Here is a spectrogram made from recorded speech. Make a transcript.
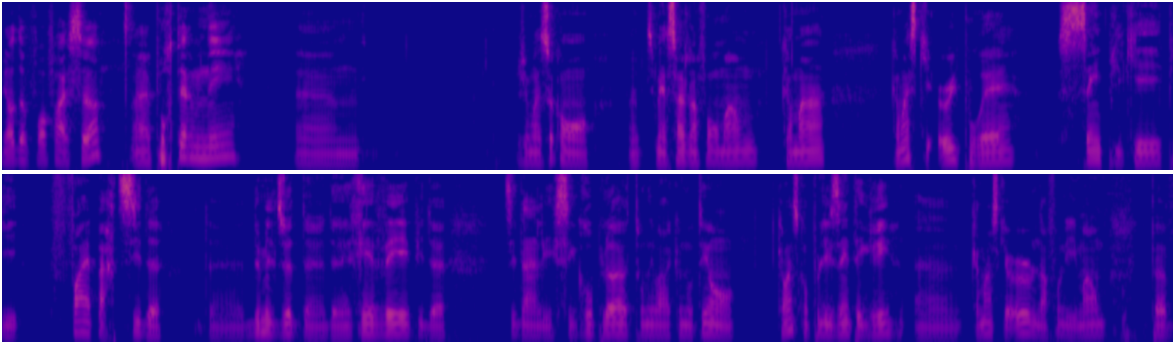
J'ai hâte de pouvoir faire ça. Euh, pour terminer, euh, j'aimerais ça qu'on. Un petit message dans le fond aux membres. Comment, comment est-ce qu'eux, ils pourraient s'impliquer puis faire partie de, de 2018, de, de rêver, puis de. Tu sais, dans les, ces groupes-là, tournés vers la communauté, on, comment est-ce qu'on peut les intégrer Euh, Comment est-ce que eux, dans le fond, les membres, ils peuvent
